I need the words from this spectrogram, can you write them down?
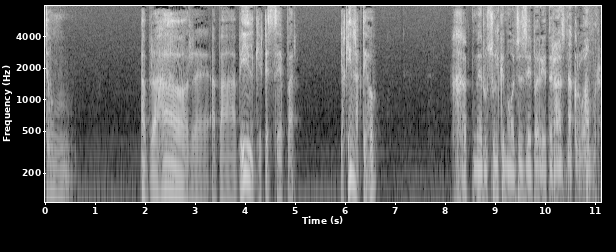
तुम अब्रहा और अबाबील के किस्से पर यकीन रखते हो? खत्म रसुल के मुआजे पर एतराज़ न करो अमर।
